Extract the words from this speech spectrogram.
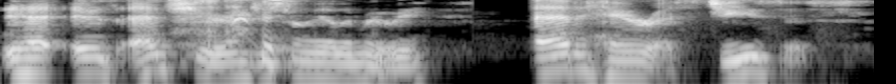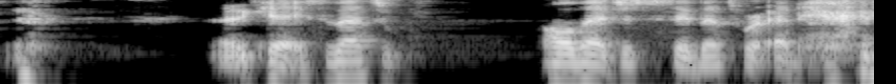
Yeah, it was Ed Sheeran just from the other movie. Ed Harris, Jesus. okay, so that's all that just to say that's where Ed Har-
